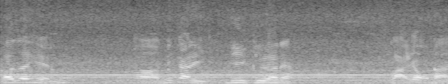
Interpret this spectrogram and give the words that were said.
เราจะเห็นเอ่อนิการิดีเกลือเนี่ยไหลออกมา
